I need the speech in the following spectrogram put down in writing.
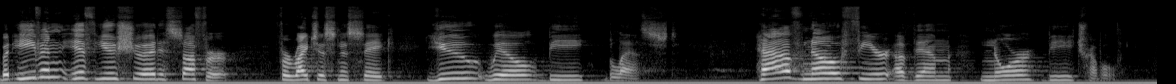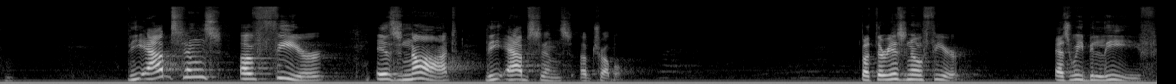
But even if you should suffer for righteousness' sake, you will be blessed. Have no fear of them, nor be troubled. The absence of fear is not the absence of trouble. But there is no fear as we believe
